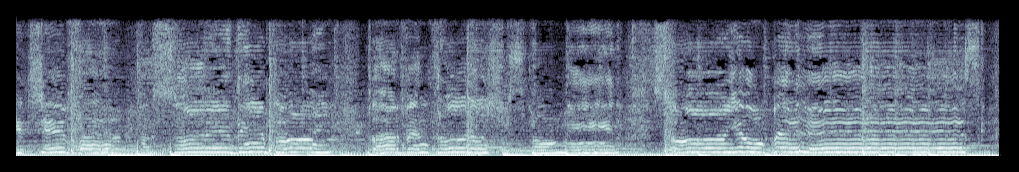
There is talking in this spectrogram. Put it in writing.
waiting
